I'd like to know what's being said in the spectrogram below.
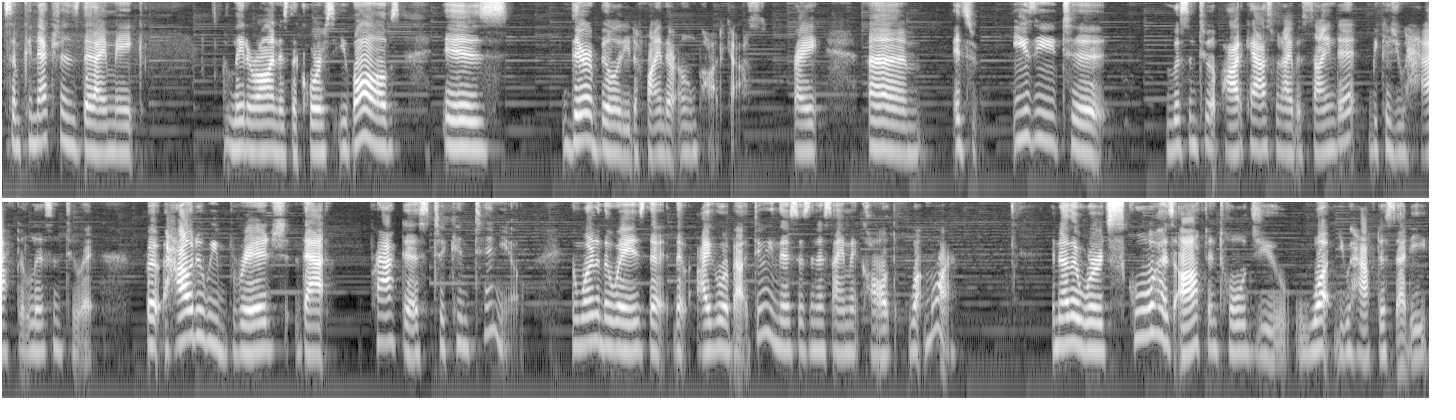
Some connections that I make later on as the course evolves is their ability to find their own podcast, right? Um, it's easy to listen to a podcast when I've assigned it because you have to listen to it. But how do we bridge that practice to continue? And one of the ways that, that I go about doing this is an assignment called What More? In other words, school has often told you what you have to study,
